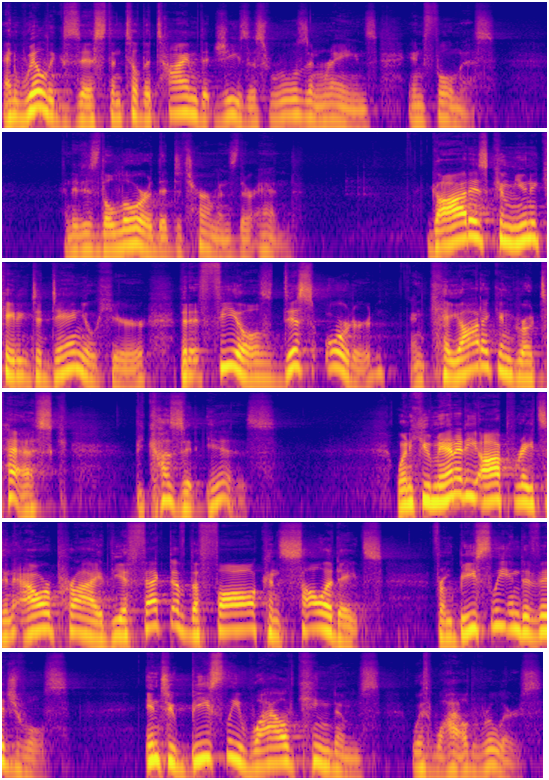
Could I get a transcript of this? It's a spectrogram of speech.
and will exist until the time that Jesus rules and reigns in fullness. And it is the Lord that determines their end. God is communicating to Daniel here that it feels disordered and chaotic and grotesque because it is. When humanity operates in our pride, the effect of the fall consolidates from beastly individuals into beastly wild kingdoms with wild rulers.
